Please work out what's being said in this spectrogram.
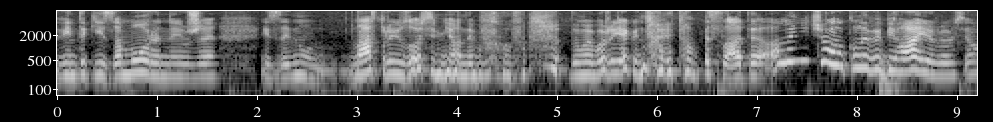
він такий заморений вже. І ну, настрою зовсім в нього не було. Думаю, боже, як він має там писати. Але нічого, коли вибігає, вже все,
